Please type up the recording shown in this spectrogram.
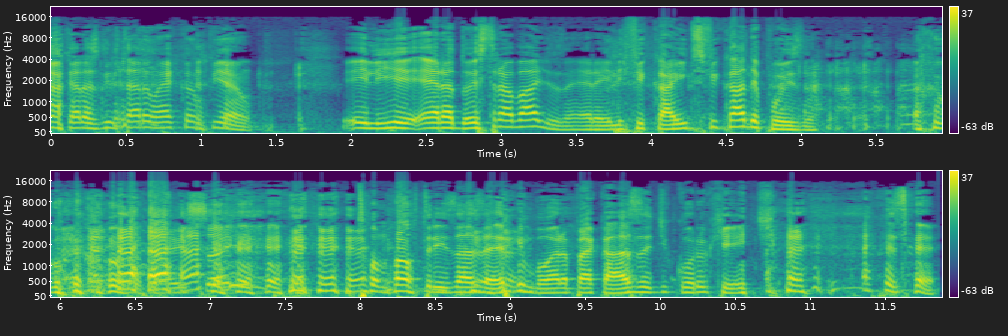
Os caras gritaram, é campeão. Ele era dois trabalhos, né? Era ele ficar e desficar depois, né? Agora, É isso aí. tomar o 3x0 e ir embora pra casa de couro quente. É,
